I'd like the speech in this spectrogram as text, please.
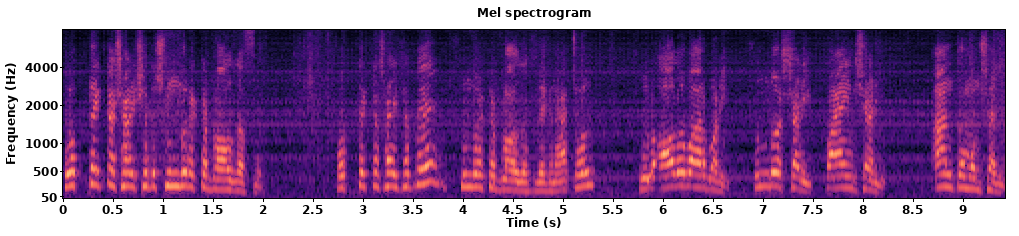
প্রত্যেকটা শাড়ির সাথে সুন্দর একটা ব্লাউজ আছে। প্রত্যেকটা শাড়ির সাথে সুন্দর একটা ব্লাউজ আছে দেখেন আঁচল ফুল অল ওভার বডি সুন্দর শাড়ি ফাইন শাড়ি আনকমন শাড়ি।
